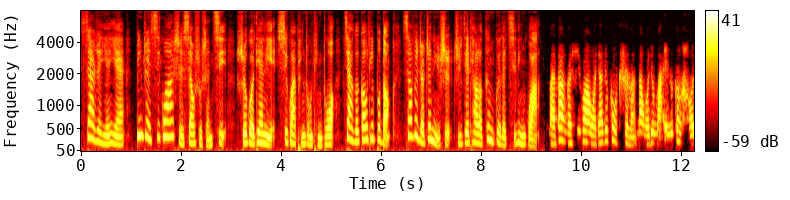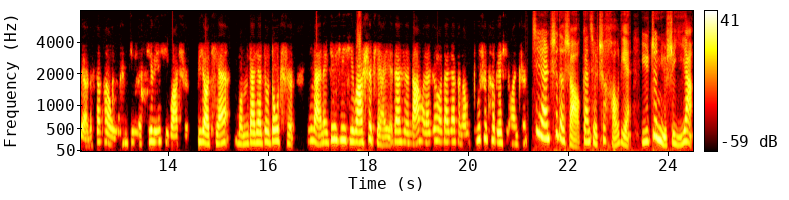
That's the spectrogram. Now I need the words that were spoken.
夏日炎炎，冰镇西瓜是消暑神器。水果店里西瓜品种挺多，价格高低不等。消费者郑女士直接挑了更贵的麒麟瓜。买半个西瓜，我家就够吃了。那我就买一个更好点的，三块五一斤的麒麟西瓜吃，比较甜，我们大家就都吃。你买那京西西瓜是便宜，但是拿回来之后，大家可能不是特别喜欢吃。既然吃的少，干脆吃好点。与郑女士一样，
